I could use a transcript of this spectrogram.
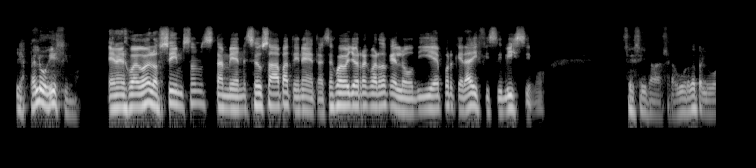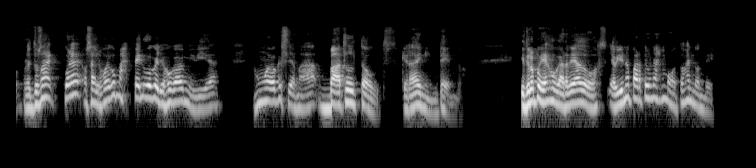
Y es peludísimo. En el juego de los Simpsons también se usaba patineta. Ese juego yo recuerdo que lo odié porque era dificilísimo. Sí, sí, no, será burdo peludo. Pero tú sabes, ¿cuál es? O sea, el juego más peludo que yo he jugado en mi vida un juego que se llamaba Battletoads, que era de Nintendo. Y tú lo podías jugar de a dos. Y había una parte de unas motos en donde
